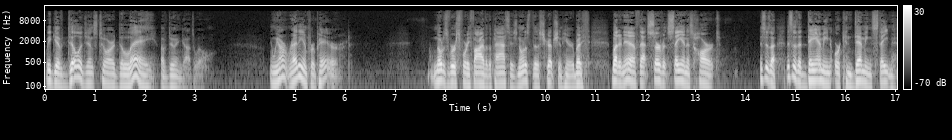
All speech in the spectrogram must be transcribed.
we give diligence to our delay of doing God's will. And we aren't ready and prepared. Notice verse 45 of the passage. Notice the description here. But, but an if, that servant say in his heart, this is, a, this is a damning or condemning statement.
